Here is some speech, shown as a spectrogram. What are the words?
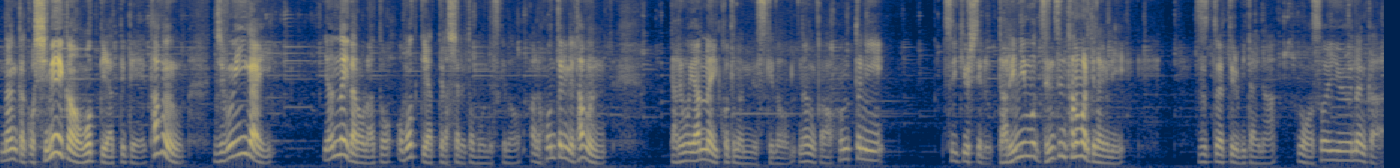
なんかこう使命感を持ってやってて、多分自分以外やんないだろうなと思ってやってらっしゃると思うんですけど、あの本当にね、多分誰もやんないことなんですけど、なんか本当に追求してる。誰にも全然頼まれてないのにずっとやってるみたいな、もうそういうなんか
